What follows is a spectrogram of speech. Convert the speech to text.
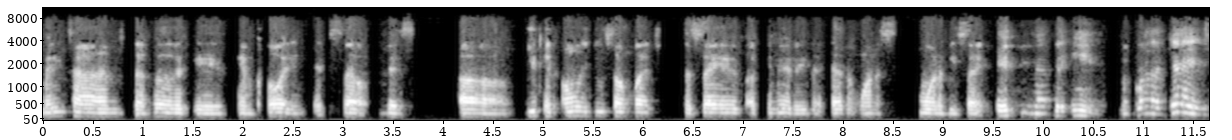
Many times the hood is employing itself. This, uh, you can only do so much to save a community that doesn't want to want to be saved. If you have the end, LeBron James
